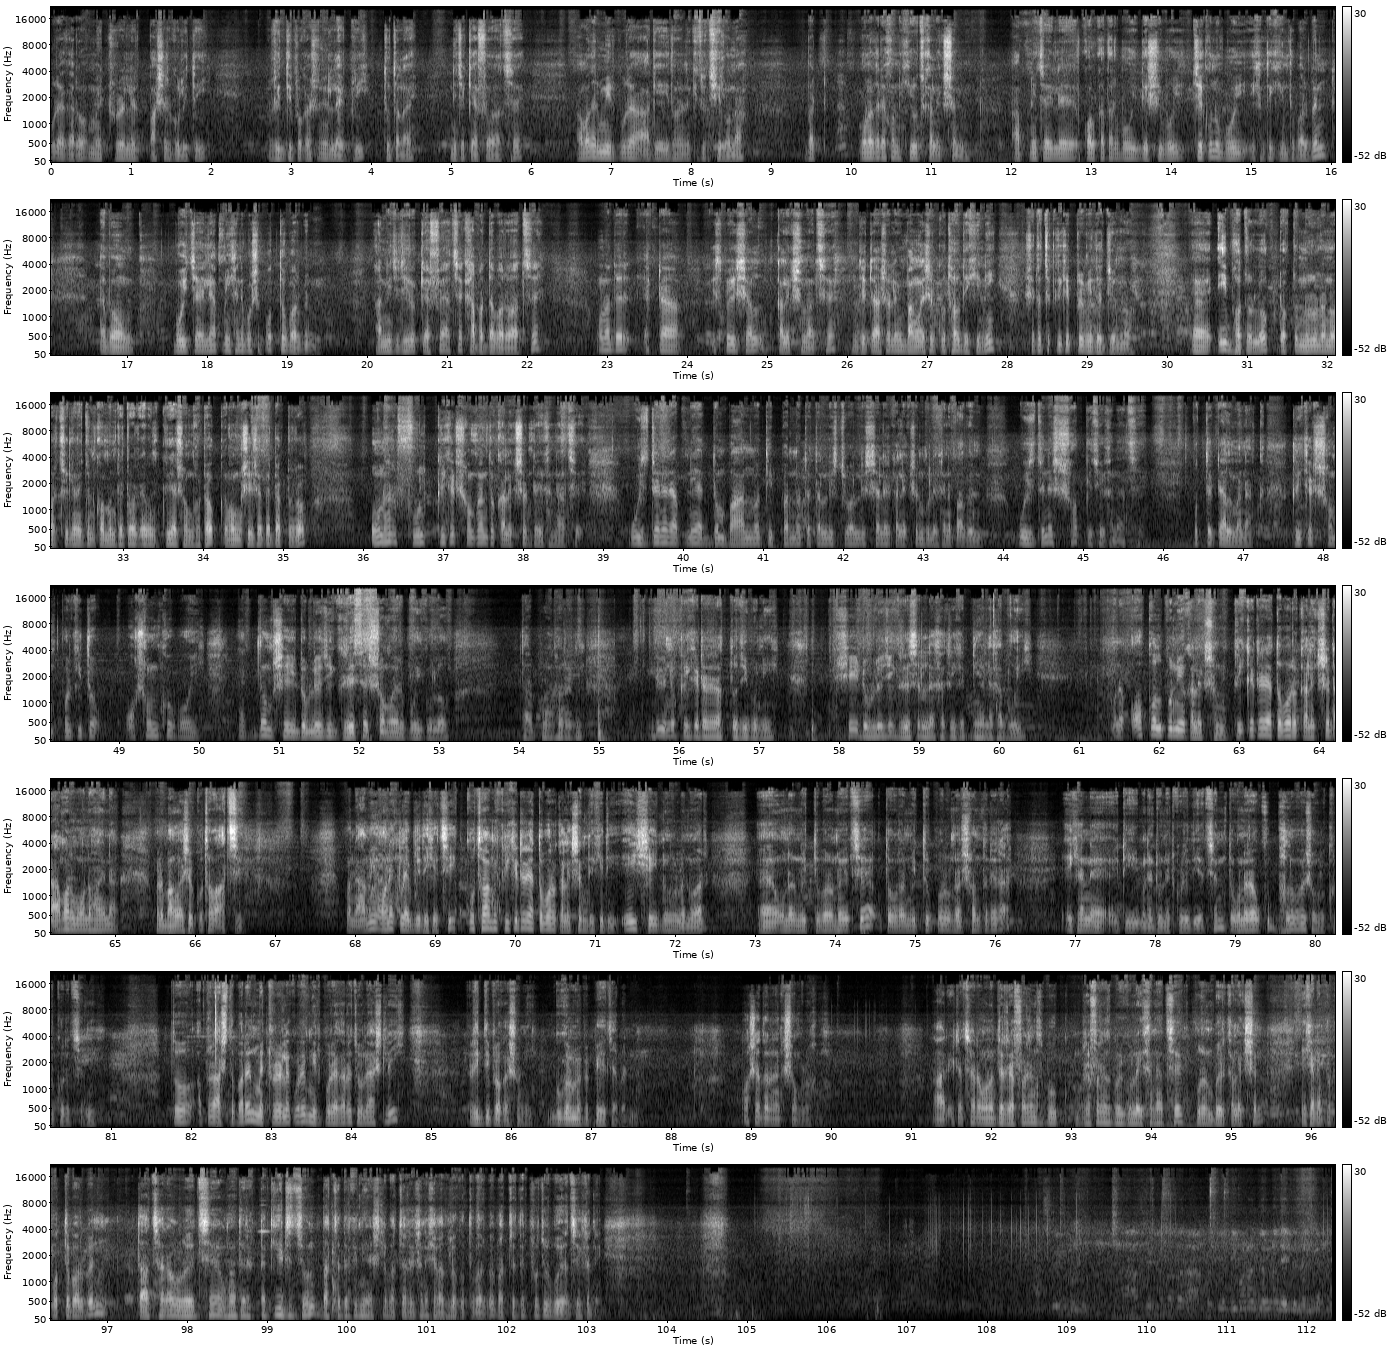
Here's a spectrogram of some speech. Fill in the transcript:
মিরপুর এগারো মেট্রো রেলের পাশের গলিতেই ঋদ্ধি প্রকাশনীর লাইব্রেরি দোতলায় নিচে ক্যাফেও আছে। আমাদের মিরপুরে আগে এই ধরনের কিছু ছিল না, বাট ওনাদের এখন হিউজ কালেকশন। আপনি চাইলে কলকাতার বই, দেশি বই যে কোনো বই এখান থেকে কিনতে পারবেন এবং বই চাইলে আপনি এখানে বসে পড়তেও পারবেন। আর নিচে যেহেতু ক্যাফে আছে, খাবার দাবারও আছে, ওনাদের একটা স্পেশাল কালেকশন আছে, যেটা আসলে আমি বাংলাদেশের কোথাও দেখিনি, সেটা হচ্ছে ক্রিকেট প্রেমীদের জন্য। এই ভদ্রলোক ডক্টর নুরুল আনোয়ার ছিলেন একজন কমেন্টেটর এবং ক্রীড়া সংগঠক, এবং সেই সাথে ডক্টরও। ওনার ফুল ক্রিকেট সংক্রান্ত কালেকশনটা এখানে আছে। উইজডেনের আপনি একদম বাহান্ন, তিপ্পান্ন, তেতাল্লিশ, চুয়াল্লিশ সালের কালেকশনগুলো এখানে পাবেন। উইজডেনের সব কিছু এখানে আছে, প্রত্যেকটা অ্যালমানাক ক্রিকেট সম্পর্কিত অসংখ্য বই, একদম সেই ডব্লিউজি গ্রেসের সময়ের বইগুলো। তারপর ধরেন বিভিন্ন ক্রিকেটারের আত্মজীবনী, সেই ডব্লিউজি গ্রেসের লেখা ক্রিকেট নিয়ে লেখা বই মানে অকল্পনীয় কালেকশন ক্রিকেটের এত বড় কালেকশন আমার মনে হয় না মানে বাংলাদেশের কোথাও আছে। মানে আমি অনেক লাইব্রেরি দেখেছি, কোথাও আমি ক্রিকেটের এত বড় কালেকশন দেখিনি। এই সেই নুরুল আনোয়ার ওনার মৃত্যুবরণ হয়েছে, তো ওনার মৃত্যুর পর ওনার সন্তানেরা এখানে এটি মানে ডোনেট করে দিয়েছেন, তো ওনারাও খুব ভালোভাবে সংরক্ষণ করেছেন। তো আপনারা আসতে পারেন মেট্রো রেলে করে মিরপুর এগারো চলে আসলেই ঋদ্ধি প্রকাশনী গুগল ম্যাপে পেয়ে যাবেন। অসাধারণ এক সংগ্রহ। আর এটা ছাড়া ওনাদের রেফারেন্স বুক রেফারেন্স বইগুলো এখানে আছে, পুরনো বইয়ের কালেকশন এখানে আপনি পড়তে পারবেন। তাছাড়াও রয়েছে ওনাদের একটা কিডস জোন বাচ্চাদেরকে নিয়ে আসলে বাচ্চারা এখানে খেলাধুলা করতে পারবে। বাচ্চাদের প্রচুর বই আছে এখানে। জীবনের জন্য যাইতেছেন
